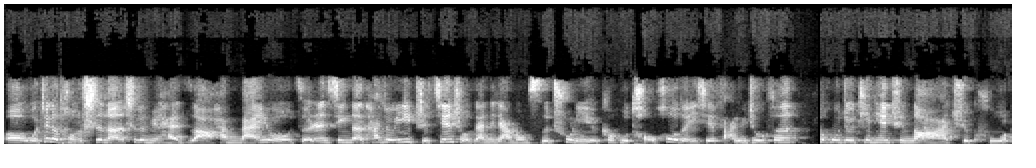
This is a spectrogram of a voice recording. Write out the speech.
呃，我这个同事呢是个女孩子啊，还蛮有责任心的，她就一直坚守在那家公司处理客户投后的一些法律纠纷，客户就天天去闹啊，去哭。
